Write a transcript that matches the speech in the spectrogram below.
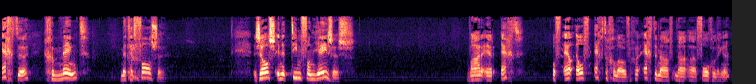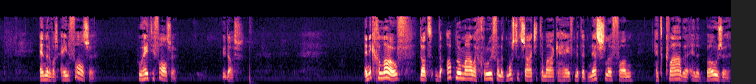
echte gemengd met het valse. Zelfs in het team van Jezus waren er echt of elf echte gelovigen, echte na, na, uh, volgelingen. En er was één valse. Hoe heet die valse? Judas. En ik geloof dat de abnormale groei van het mosterdzaadje te maken heeft met het nestelen van het kwade en het boze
